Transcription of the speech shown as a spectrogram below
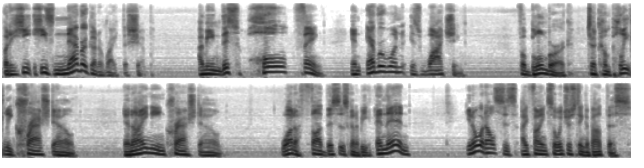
But he, he's never going to right the ship. I mean, this whole thing, and everyone is watching for Bloomberg to completely crash down. And I mean crash down. What a thud this is going to be. And then, you know what else is I find so interesting about this?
